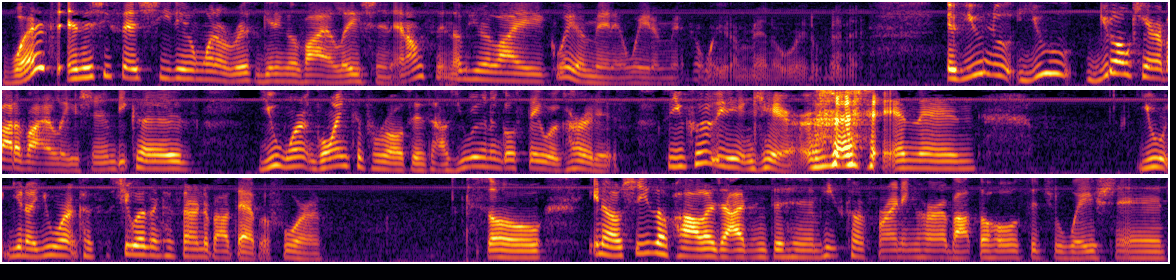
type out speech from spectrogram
"What?" And then she said she didn't want to risk getting a violation, and I'm sitting up here like, "Wait a minute, wait a minute, wait a minute, wait a minute." If you knew you you don't care about a violation because you weren't going to parole to his house, you were gonna go stay with Curtis, so you clearly didn't care. and then you you know you weren't she wasn't concerned about that before. So, you know, she's apologizing to him. He's confronting her about the whole situation.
